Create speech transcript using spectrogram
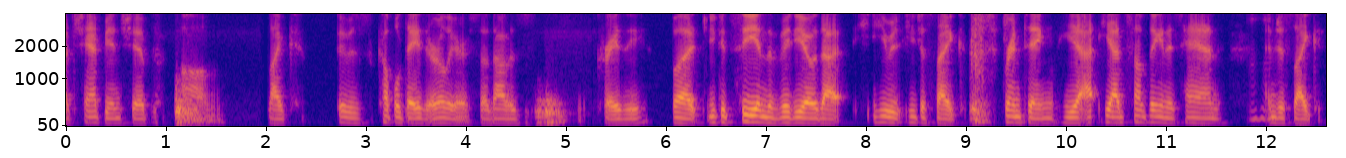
a championship. Um, like it was a couple days earlier, so that was crazy. But you could see in the video that he he, just like was sprinting. He had, he had something in his hand Mhm. and just like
